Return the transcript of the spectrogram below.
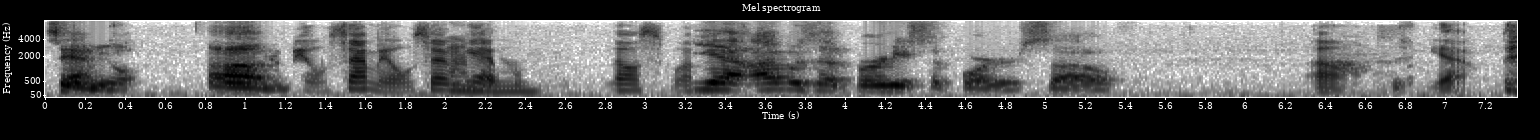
Samuel. Um, Samuel. Samuel. So yeah, last one. yeah, I was a Bernie supporter, so Oh, yeah.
